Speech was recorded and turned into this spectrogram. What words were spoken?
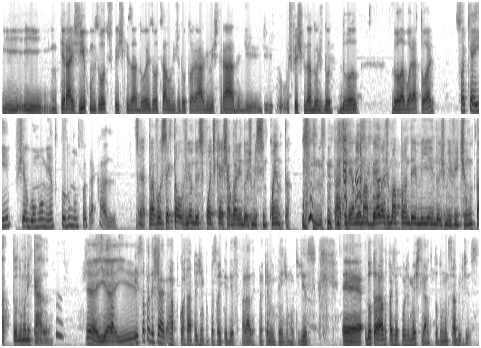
E, e, interagir com os outros pesquisadores, outros alunos de doutorado, de mestrado, de, de os pesquisadores do, do, do, laboratório. Só que aí chegou um momento que todo mundo foi para casa. É, para você que está ouvindo esse podcast agora em 2050, tá tendo uma bela de uma pandemia em 2021, tá todo mundo em casa. É, e, e aí. Só, e só pra deixar cortar rapidinho pro pessoal entender essa parada, pra quem não entende muito disso, é, o doutorado faz depois do mestrado, todo mundo sabe disso.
